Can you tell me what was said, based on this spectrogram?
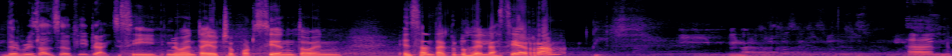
the results of feedback. Sí, 98% en Santa Cruz de la Sierra. And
